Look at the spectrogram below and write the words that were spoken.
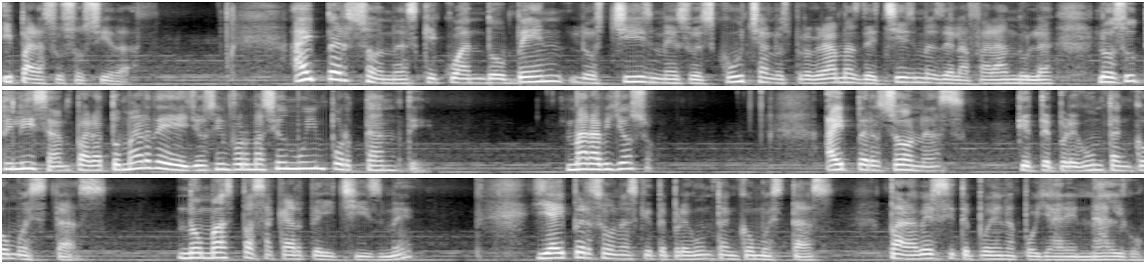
y para su sociedad. Hay personas que cuando ven los chismes o escuchan los programas de chismes de la farándula, los utilizan para tomar de ellos información muy importante. Maravilloso. Hay personas que te preguntan cómo estás, no más para sacarte el chisme. Y hay personas que te preguntan cómo estás para ver si te pueden apoyar en algo,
